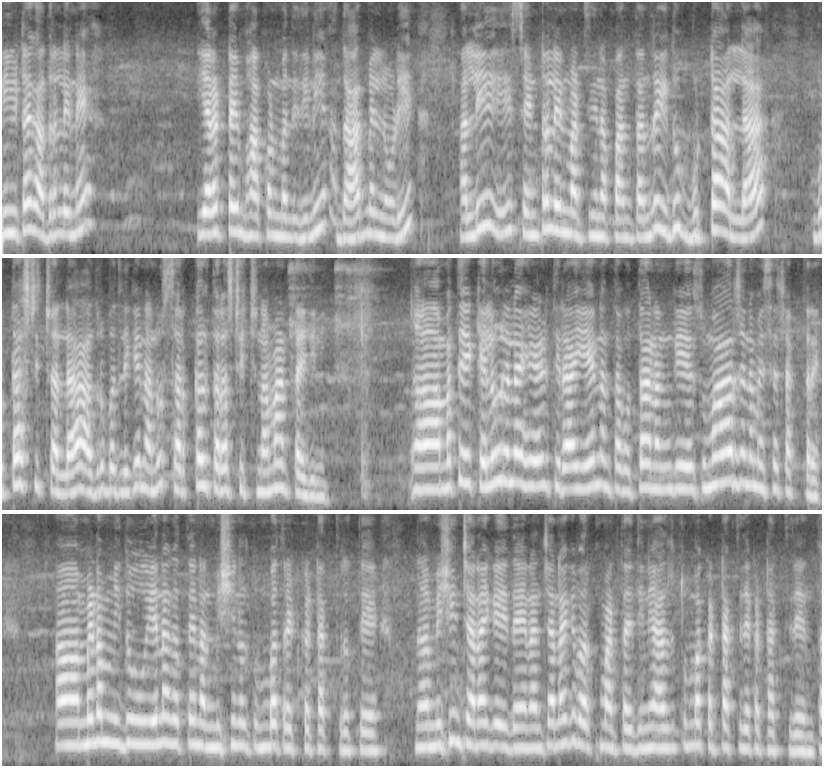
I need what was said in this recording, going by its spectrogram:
ನೀಟಾಗಿ ಅದರಲ್ಲೇ ಎರಡು ಟೈಮ್ ಹಾಕ್ಕೊಂಡು ಬಂದಿದ್ದೀನಿ. ಅದಾದಮೇಲೆ ನೋಡಿ, ಅಲ್ಲಿ ಸೆಂಟ್ರಲ್ ಏನು ಮಾಡ್ತಿದ್ದೀನಪ್ಪ ಅಂತಂದರೆ, ಇದು ಬುಟ್ಟ ಅಲ್ಲ, ಬುಟ್ಟ ಸ್ಟಿಚ್ ಅಲ್ಲ. ಅದ್ರ ಬದಲಿಗೆ ನಾನು ಸರ್ಕಲ್ ಥರ ಸ್ಟಿಚ್ನ ಮಾಡ್ತಾಯಿದ್ದೀನಿ ಮತ್ತು ಕೆಲವರೆಲ್ಲ ಹೇಳ್ತೀರಾ, ಏನಂತ ಗೊತ್ತಾ? ನನಗೆ ಸುಮಾರು ಜನ ಮೆಸೇಜ್ ಹಾಕ್ತಾರೆ. ಮೇಡಮ್, ಇದು ಏನಾಗುತ್ತೆ? ನನ್ನ ಮಿಷಿನಲ್ಲಿ ತುಂಬ ಥ್ರೆಡ್ ಕಟ್ ಆಗ್ತಿರುತ್ತೆ. ಮಿಷಿನ್ ಚೆನ್ನಾಗೇ ಇದೆ. ನಾನು ಚೆನ್ನಾಗಿ ವರ್ಕ್ ಮಾಡ್ತಾಯಿದ್ದೀನಿ ಆದರೆ ತುಂಬ ಕಟ್ ಆಗ್ತಿದೆ ಕಟ್ ಆಗ್ತಿದೆ ಅಂತ.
